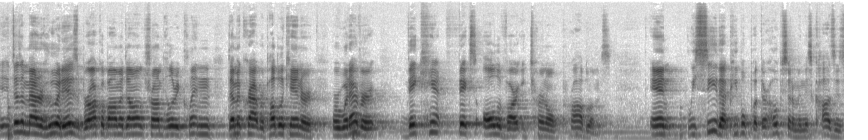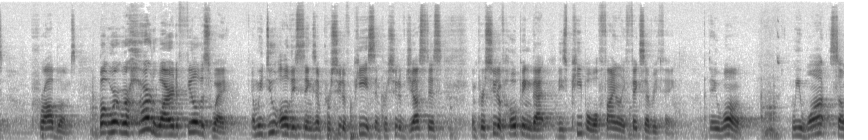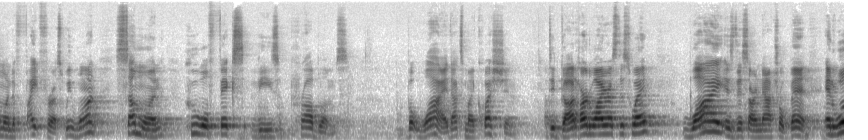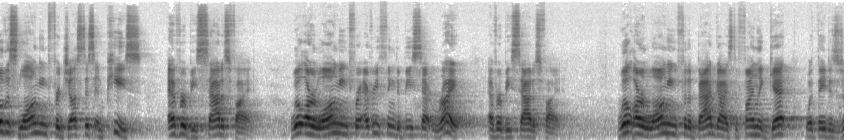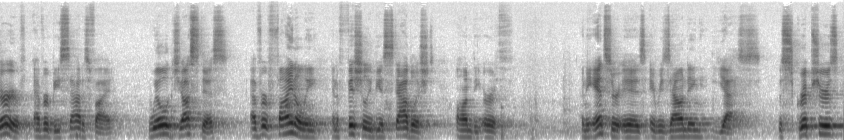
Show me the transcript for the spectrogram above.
It doesn't matter who it is Barack Obama, Donald Trump, Hillary Clinton, Democrat, Republican, or, or whatever they can't fix all of our eternal problems. And we see that people put their hopes in them, and this causes problems. But we're, we're hardwired to feel this way. And we do all these things in pursuit of peace, in pursuit of justice, in pursuit of hoping that these people will finally fix everything. They won't. We want someone to fight for us. We want someone who will fix these problems. But why? That's my question. Did God hardwire us this way? Why is this our natural bent? And will this longing for justice and peace ever be satisfied? Will our longing for everything to be set right ever be satisfied? Will our longing for the bad guys to finally get what they deserve ever be satisfied? Will justice ever finally and officially be established on the earth? And the answer is a resounding yes. The scriptures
